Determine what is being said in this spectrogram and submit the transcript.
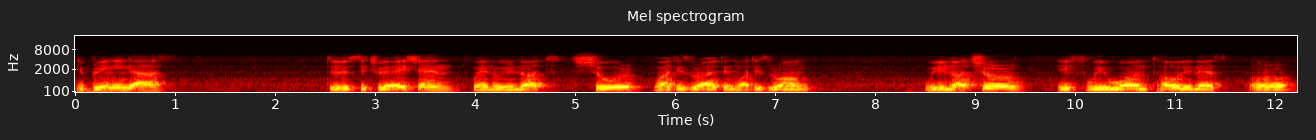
You're bringing us to a situation when we're not sure what is right and what is wrong. We're not sure if we want holiness or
